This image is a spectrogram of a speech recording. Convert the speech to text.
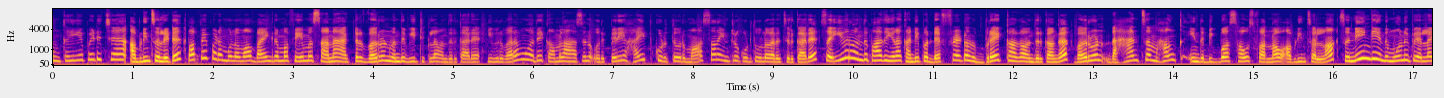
உன் கையை பிடிச்சேன் அப்படின்னு சொல்லிட்டு பப்பை படம் மூலமா பயங்கரமா ஃபேமஸ் ஆன ஆக்டர் வருண் வந்து வீட்டுக்குள்ள வந்திருக்காரு. இவர் வரும்போதே கமலஹாசன் ஒரு பெரிய ஹைப் கொடுத்து ஒரு மாசான இன்ட்ரோ கொடுத்து உள்ள வரைச்சிருக்காரு. சோ இவர் வந்து பாத்தீங்கன்னா கண்டிப்பா டெஃபினட்டா ஒரு பிரேக்காக வந்திருக்காங்க. வருண் த ஹேண்ட்ஸம் ஹங்க் இந்த Bigg Boss house for now அப்படின்னு சொல்லலாம். சோ நீங்க இந்த மூணு பேர்ல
